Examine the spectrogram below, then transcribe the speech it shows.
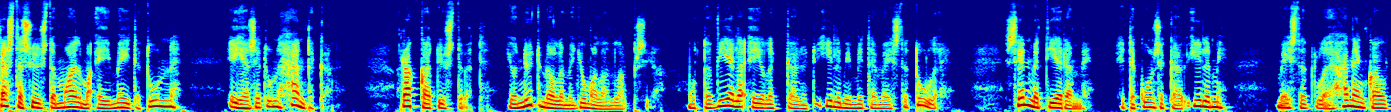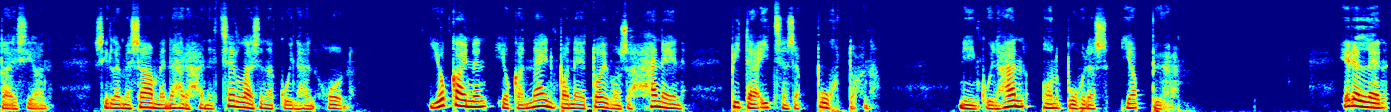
Tästä syystä maailma ei meitä tunne, eihän se tunne häntäkään. Rakkaat ystävät, jo nyt me olemme Jumalan lapsia, mutta vielä ei ole käynyt ilmi, mitä meistä tulee. Sen me tiedämme, että kun se käy ilmi, meistä tulee hänen kaltaisiaan, sillä me saamme nähdä hänet sellaisena kuin hän on. Jokainen, joka näin panee toivonsa häneen, pitää itsensä puhtaana, niin kuin hän on puhdas ja pyhä. Edelleen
